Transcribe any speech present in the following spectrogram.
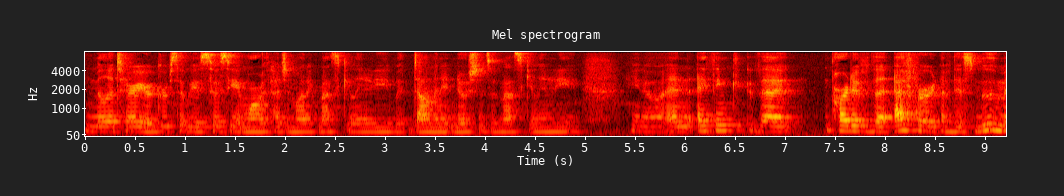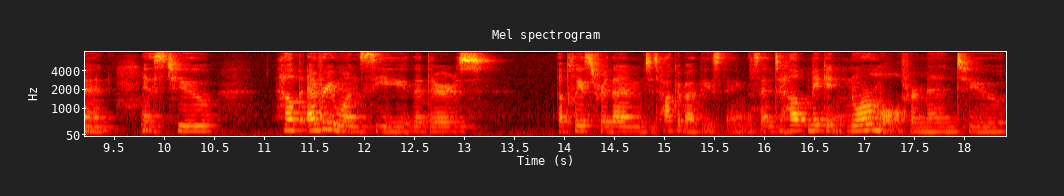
military or groups that we associate more with hegemonic masculinity, with dominant notions of masculinity, you know. And I think that part of the effort of this movement is to help everyone see that there's a place for them to talk about these things and to help make it normal for men to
